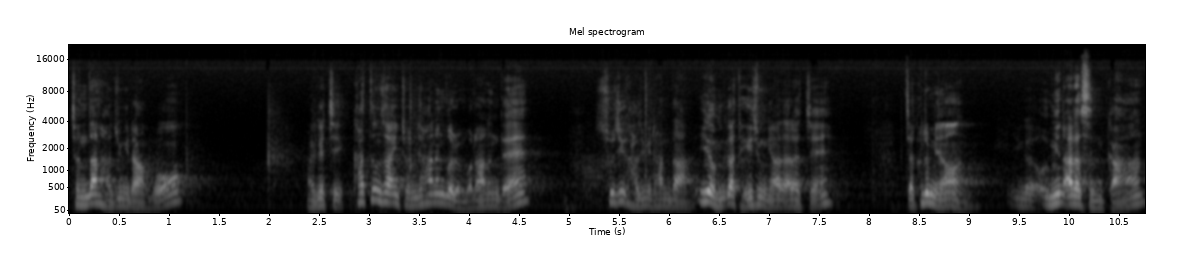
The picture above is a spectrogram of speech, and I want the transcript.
전단 하중이라고. 알겠지? 같은 상에 존재하는 것을 뭐라 하는데? 수직 하중이라 한다. 이 의미가 되게 중요하다. 알았지? 자 그러면 이거 의미는 알았으니까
